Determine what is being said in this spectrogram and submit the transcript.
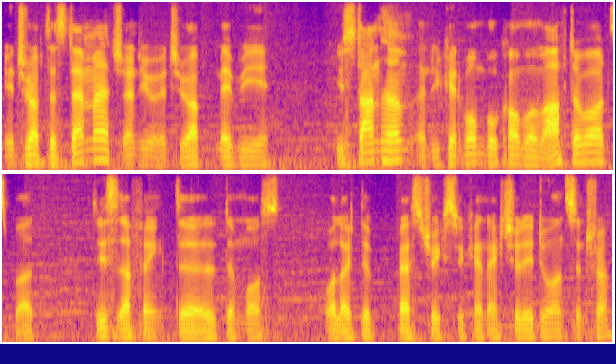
You interrupt his damage and you interrupt maybe you stun him and you can wombo combo him afterwards, but these I think the the most or like the best tricks you can actually do on Syndra.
